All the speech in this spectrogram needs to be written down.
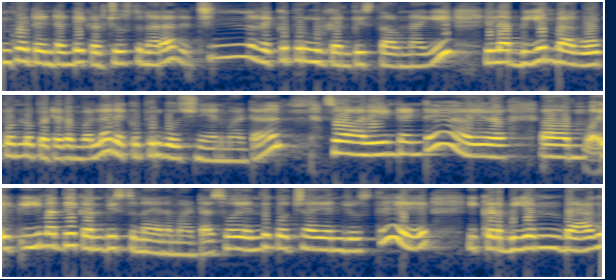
ఇంకోటి ఏంటంటే ఇక్కడ చూస్తున్నారా చిన్న రెక్క పురుగులు కనిపిస్తూ ఉన్నాయి. ఇలా బియ్యం బ్యాగ్ ఓపెన్లో పెట్టడం వల్ల రెక్క పురుగు వచ్చినాయి అనమాట సో అవి ఏంటంటే ఈ మధ్య కనిపిస్తున్నాయి అనమాట సో ఎందుకు వచ్చాయని చూస్తే ఇక్కడ బియ్యం బ్యాగ్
